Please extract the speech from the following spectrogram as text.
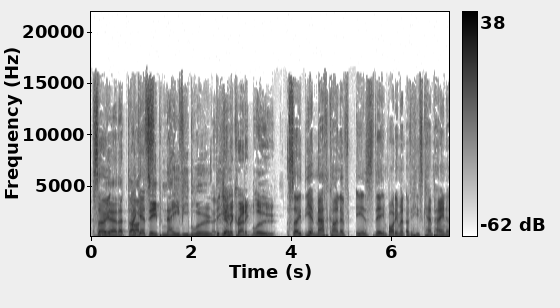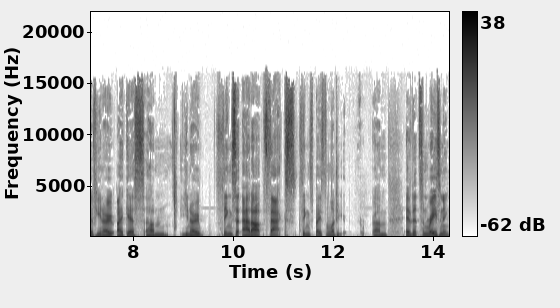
So And yeah, that I dark, guess deep navy blue. But yeah. Democratic blue. So yeah, math kind of is the embodiment of his campaign of you know, I guess, um, you know, things that add up, facts, things based on logic, um, evidence, and reasoning.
